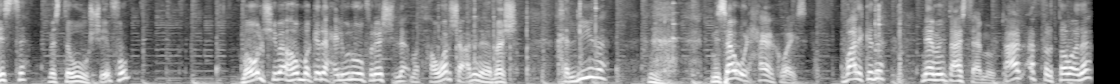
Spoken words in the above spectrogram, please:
لسه ما استووش شايفهم؟ ما اقولش بقى هم كده حلوين وفريش. لا ما تحورش علينا يا باشا. خلينا نسوي الحاجة كويس وبعد كده نعمل انت عايز تعمله. تعال نقفل الطبق ده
